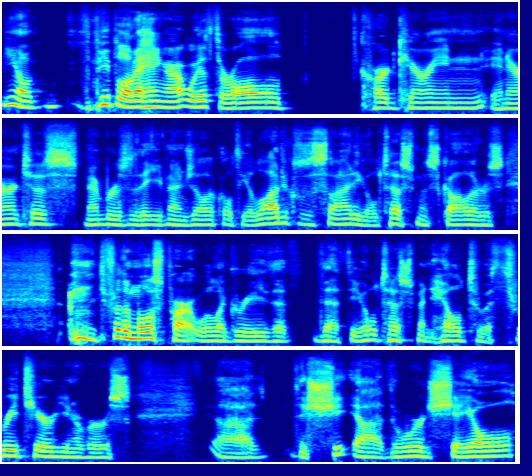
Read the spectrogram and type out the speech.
you know, the people that I hang out with are all card carrying inerrantists, members of the Evangelical Theological Society, Old Testament scholars, for the most part, will agree that that the Old Testament held to a three tiered universe. Uh, the she, uh, the word Sheol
